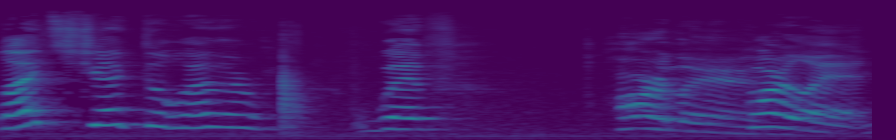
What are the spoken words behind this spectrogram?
Let's check the weather with Harlan. Harlan.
